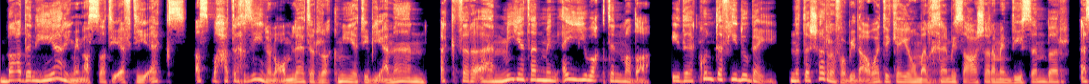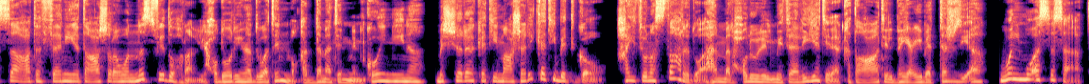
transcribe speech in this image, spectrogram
بعد انهيار منصة FTX، أصبح تخزين العملات الرقمية بأمان أكثر أهمية من أي وقت مضى. إذا كنت في دبي، نتشرف بدعوتك يوم الخامس عشر من ديسمبر الساعة الثانية عشر والنصف ظهرا لحضور ندوة مقدمة من كوينينا بالشراكة مع شركة بيتجو، حيث نستعرض أهم الحلول المثالية لقطاعات البيع بالتجزئة والمؤسسات،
